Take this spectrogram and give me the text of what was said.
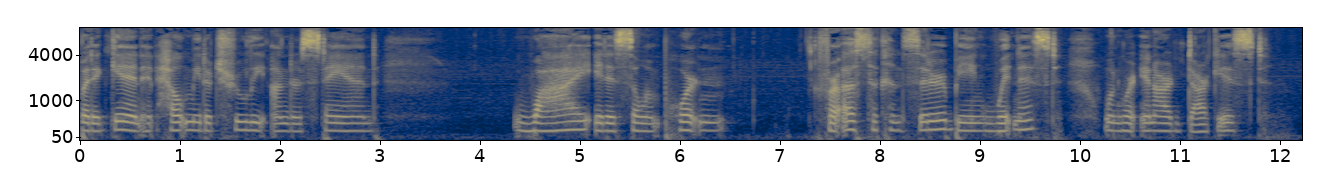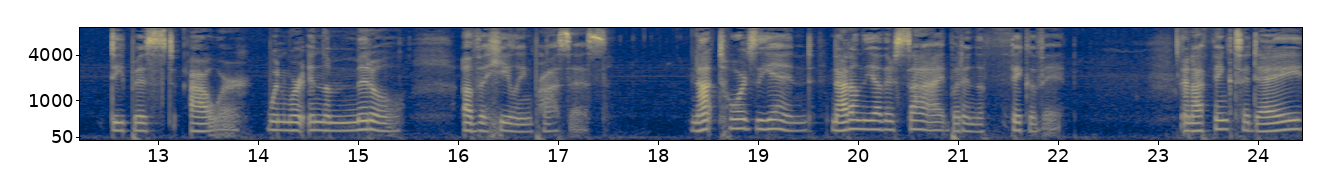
But again, it helped me to truly understand why it is so important for us to consider being witnessed when we're in our darkest, deepest hour, when we're in the middle of a healing process. Not towards the end, not on the other side, but in the thick of it. And I think today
